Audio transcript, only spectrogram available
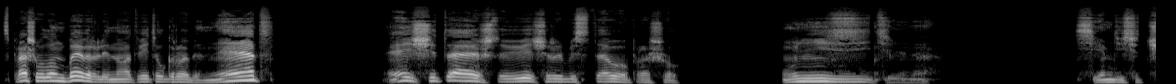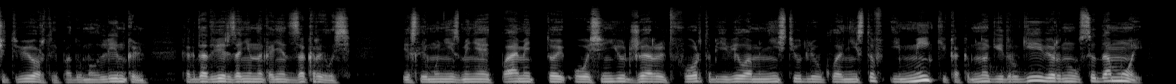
Спрашивал он Беверли, но ответил Гробин. Нет. Я считаю, что вечер без того прошел. Унизительно. «Семьдесят четвертый», — подумал Линкольн, когда дверь за ним наконец закрылась. Если ему не изменяет память, той осенью Джеральд Форд объявил амнистию для уклонистов, и Микки, как и многие другие, вернулся домой —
